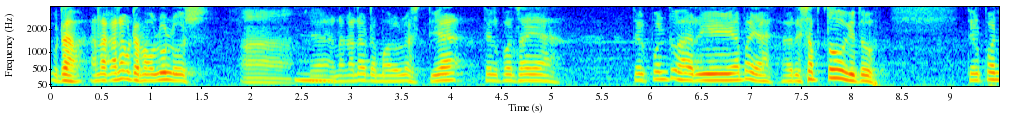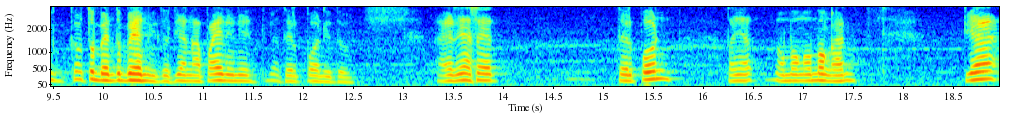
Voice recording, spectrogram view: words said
udah anak-anak udah mau lulus. Ah, Ya, anak-anak udah mau lulus, dia telepon saya. Telepon tuh hari apa ya? Hari Sabtu gitu. Telepon kok tumben-tumben gitu. Dia ngapain ini? Telepon itu. Akhirnya saya telepon, tanya ngomong-ngomong kan. Dia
